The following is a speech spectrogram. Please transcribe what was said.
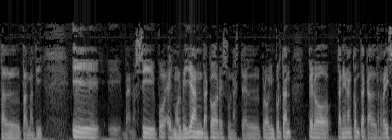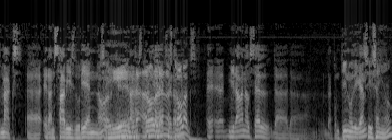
pel, pel matí. I, i bueno, sí, és molt brillant, d'acord, és un estel prou important, però tenint en compte que els Reis Mags eh, eren savis d'Orient, no? Sí, que era- eren astròlegs, eren astròlegs. eh, eh, miraven el cel de, de, de continu, diguem, Sí, senyor.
